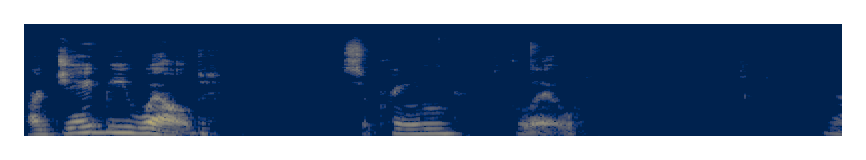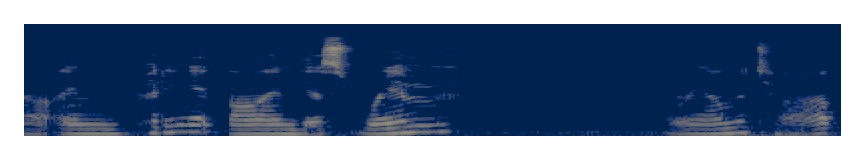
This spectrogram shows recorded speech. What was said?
our JB Weld Supreme glue. Now I'm putting it on this rim around the top.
